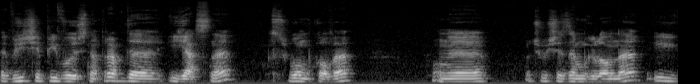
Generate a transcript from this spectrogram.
Jak widzicie, piwo jest naprawdę jasne, słomkowe, e, oczywiście zemglone i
